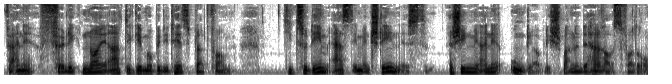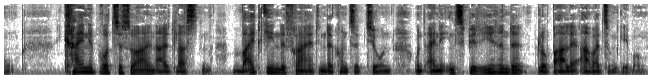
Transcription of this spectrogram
für eine völlig neuartige Mobilitätsplattform, die zudem erst im Entstehen ist, erschien mir eine unglaublich spannende Herausforderung. Keine prozessualen Altlasten, weitgehende Freiheit in der Konzeption und eine inspirierende globale Arbeitsumgebung.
